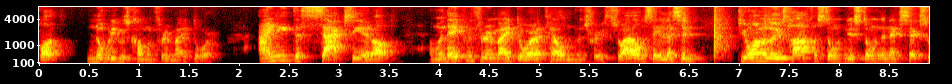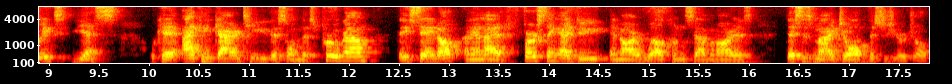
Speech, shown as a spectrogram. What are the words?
but nobody was coming through my door. I need to sexy it up. And when they come through my door, I tell them the truth. So I always say, listen, do you want to lose half a stone to a stone the next six weeks? Yes. Okay, I can guarantee you this on this program. They sign up, and then I first thing I do in our welcome seminar is this is my job, this is your job.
